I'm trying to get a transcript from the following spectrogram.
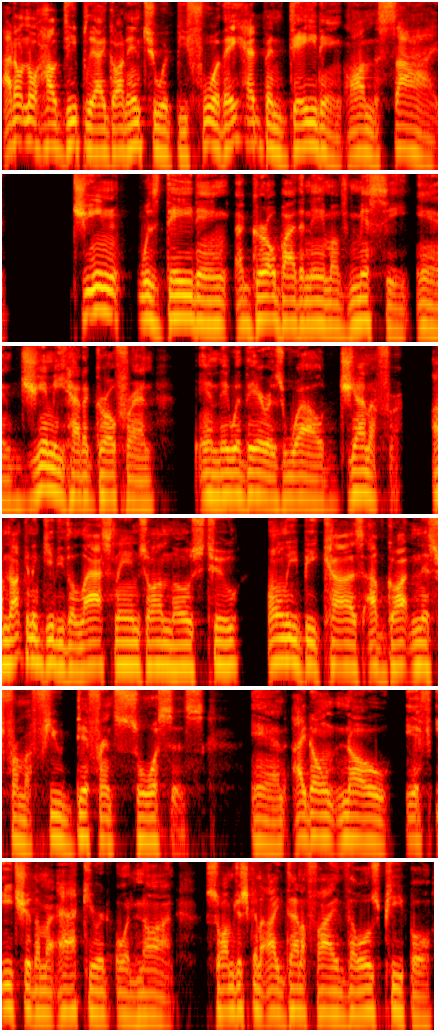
I don't know how deeply I got into it before. They had been dating on the side. Gene was dating a girl by the name of Missy, and Jimmy had a girlfriend, and they were there as well, Jennifer. I'm not going to give you the last names on those two, only because I've gotten this from a few different sources, and I don't know if each of them are accurate or not. So I'm just going to identify those people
